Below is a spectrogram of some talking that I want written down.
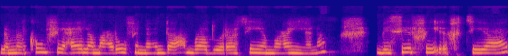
لما يكون في عائلة معروف إن عندها أمراض وراثية معينة بيصير في اختيار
